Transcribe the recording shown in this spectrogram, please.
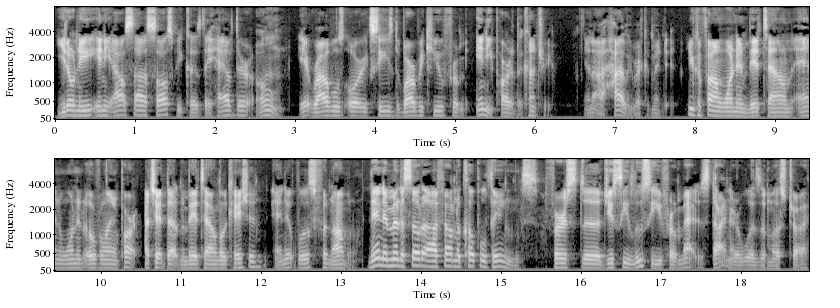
You don't need any outside sauce because they have their own. It rivals or exceeds the barbecue from any part of the country and I highly recommend it. You can find one in Midtown and one in Overland Park. I checked out the Midtown location and it was phenomenal. Then in Minnesota, I found a couple things. First, uh, Juicy Lucy from Matt's Diner was a must try.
